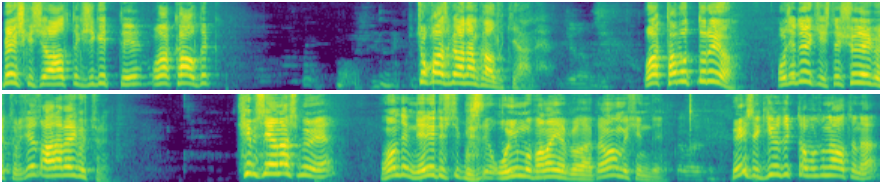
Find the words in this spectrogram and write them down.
5 kişi 6 kişi gitti. Ola kaldık. Çok az bir adam kaldık yani. O tabut duruyor. Hoca diyor ki işte şuraya götüreceğiz. Arabaya götürün. Kimse yanaşmıyor ya. Ulan dedim nereye düştük biz? Oyun mu falan yapıyorlar tamam mı şimdi? Neyse girdik tabutun altına.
